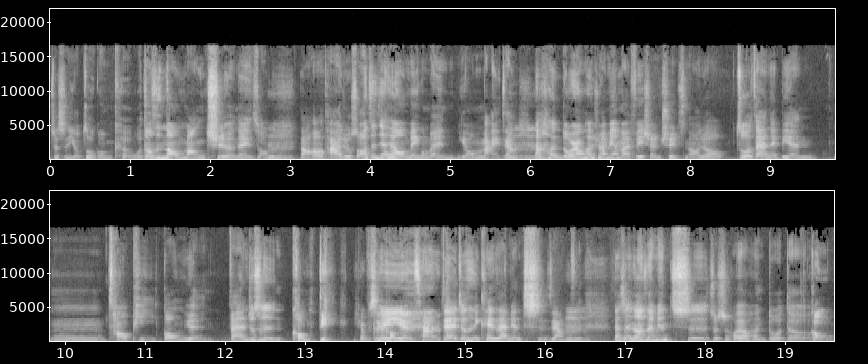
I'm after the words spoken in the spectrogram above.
就是有做功课，我都是那种盲去的那种。嗯，然后他就说哦，这间很有名，我们有买这样。那很多人会去那边买 Fish and Chips，然后就坐在那边。嗯，草皮公园，反正就是空地，也不是可以野餐。对，就是你可以在那边吃这样子。但是呢，在那边吃就是会有很多的狗，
